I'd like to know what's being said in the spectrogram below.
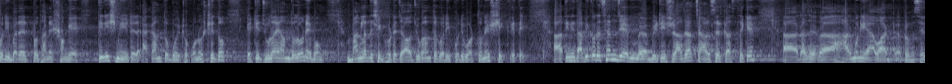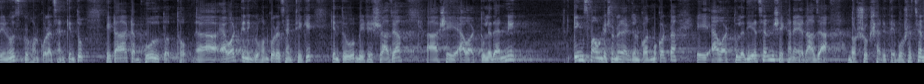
পরিবারের প্রধানের সঙ্গে তিরিশ মিনিটের একান্ত বৈঠক অনুষ্ঠিত। এটি জুলাই আন্দোলন এবং বাংলাদেশে ঘটে যাওয়া যুগান্তকারী পরিবর্তনের স্বীকৃতি। তিনি দাবি করেছেন যে ব্রিটিশ রাজা চার্লসের কাছ থেকে রাজা হারমোনি অ্যাওয়ার্ড প্রফেসর ইনুস গ্রহণ করেছেন। কিন্তু এটা একটা ভুল তথ্য। অ্যাওয়ার্ড তিনি গ্রহণ করেছেন ঠিকই, কিন্তু ব্রিটিশ রাজা সেই অ্যাওয়ার্ড তুলে দেননি। কিংস ফাউন্ডেশনের একজন কর্মকর্তা এই অ্যাওয়ার্ড তুলে দিয়েছেন। সেখানে রাজা দর্শক সারিতে বসেছেন,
